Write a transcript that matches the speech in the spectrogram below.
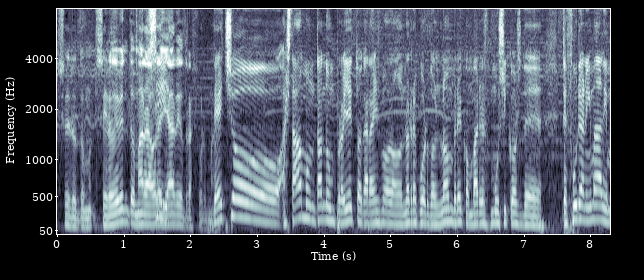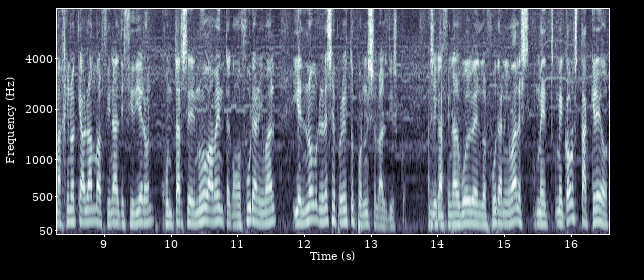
Se lo, se lo deben tomar ahora Sí. ya de otra forma. De hecho, estaban montando un proyecto que ahora mismo no, no recuerdo el nombre, con varios músicos de, de Furia Animal. Imagino que hablando al final decidieron juntarse nuevamente como Furia Animal y el nombre de ese proyecto ponérselo al disco. Así que al final vuelven los Furia Animales. Me, me consta, creo,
